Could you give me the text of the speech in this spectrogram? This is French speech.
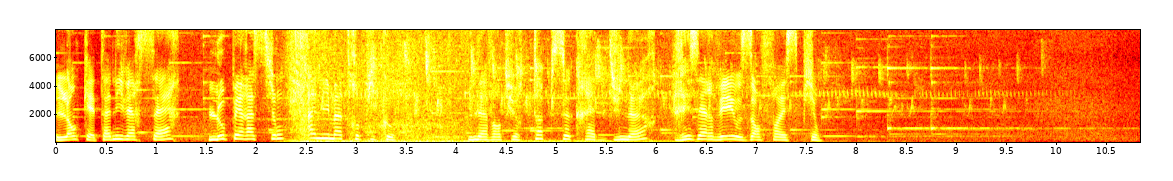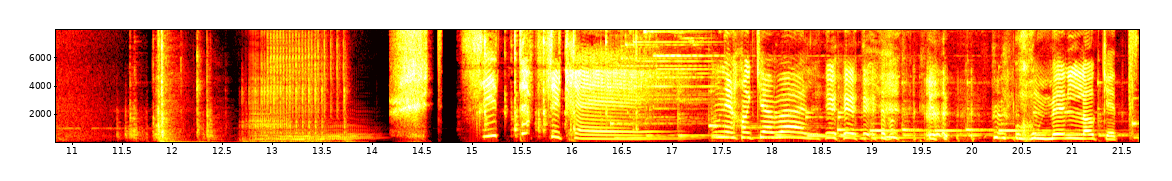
l'enquête anniversaire, l'opération Anima Tropico. Une aventure top secrète d'une heure réservée aux enfants espions. C'est top secret. On est en cavale. On mène l'enquête.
